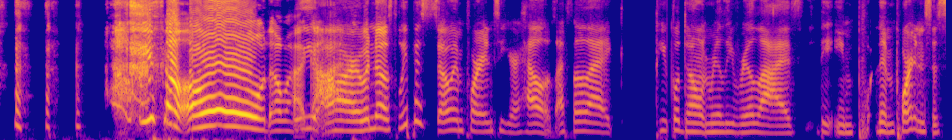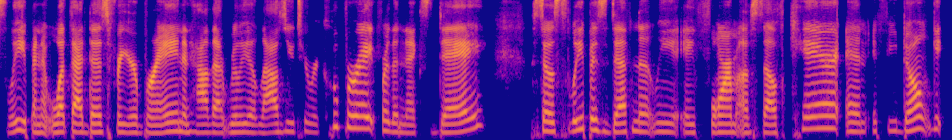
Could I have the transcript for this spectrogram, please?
we so old. Oh my we god. are. But no, sleep is so important to your health. I feel like people don't really realize the imp- the importance of sleep and what that does for your brain and how that really allows you to recuperate for the next day. So sleep is definitely a form of self-care and if you don't get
